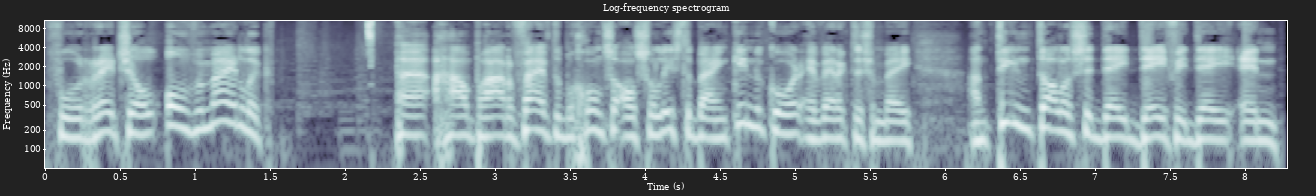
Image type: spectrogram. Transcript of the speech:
voor Rachel onvermijdelijk. Uh, op haar vijfde begon ze als soliste bij een kinderkoor en werkte ze mee aan tientallen cd, dvd en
